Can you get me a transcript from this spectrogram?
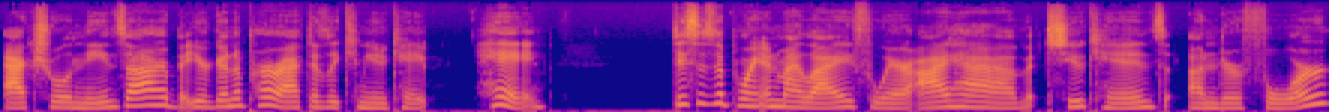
actual needs are, but you're going to proactively communicate hey, this is a point in my life where I have two kids under four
